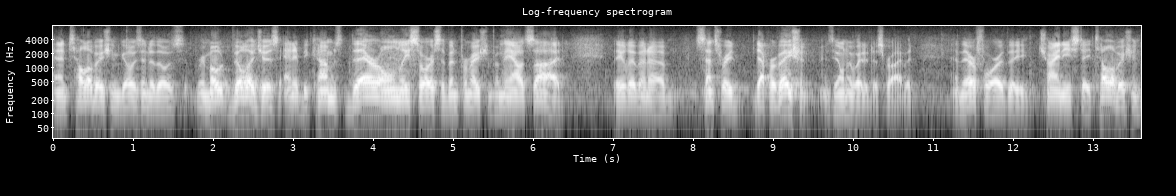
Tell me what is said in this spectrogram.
And television goes into those remote villages, and it becomes their only source of information from the outside. They live in a sensory deprivation, is the only way to describe it. And therefore, the Chinese state television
